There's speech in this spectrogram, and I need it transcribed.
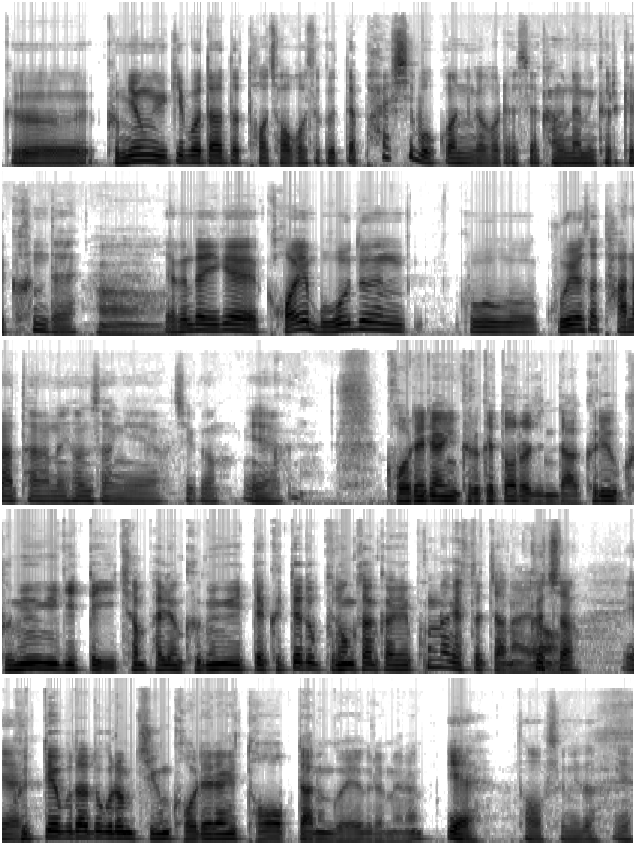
그 금융 위기보다도 더 적어서 그때 85건인가 그랬어요. 강남이 그렇게 큰데. 어. 예, 근데 이게 거의 모든 그 구에서 다 나타나는 현상이에요. 지금. 예. 거래량이 그렇게 떨어진다. 그리고 금융위기 때 2008년 금융위기 때 그때도 부동산 가격이 폭락했었잖아요. 그렇죠. 예. 그때보다도 그럼 지금 거래량이 더 없다는 거예요. 그러면은? 예, 더 없습니다. 예.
